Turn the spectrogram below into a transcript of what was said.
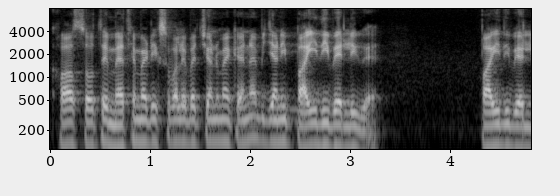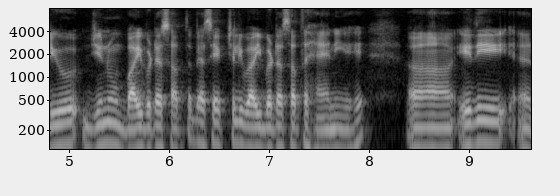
ਖਾਸ ਤੌਰ ਤੇ ਮੈਥਮੈਟਿਕਸ ਵਾਲੇ ਬੱਚਿਆਂ ਨੂੰ ਮੈਂ ਕਹਿਣਾ ਵੀ ਜਾਨੀ ਪਾਈ ਦੀ ਵੈਲਿਊ ਹੈ। ਪਾਈ ਦੀ ਵੈਲਿਊ ਜਿਹਨੂੰ 22/7 ਵੈਸੇ ਐਕਚੁਅਲੀ 22/7 ਹੈ ਨਹੀਂ ਇਹ। ਇਹਦੀ ਅ,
